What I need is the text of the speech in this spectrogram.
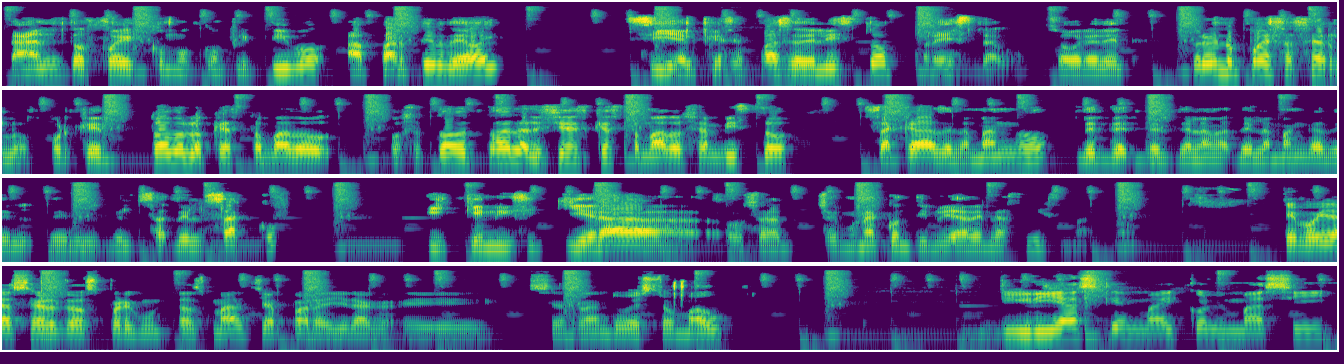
tanto fue como conflictivo, a partir de hoy sí, el que se pase de listo, presta sobre él. Pero no puedes hacerlo, porque todo lo que has tomado, o sea, todas las decisiones que has tomado se han visto sacadas de la, de, la, manga del, saco, y que ni siquiera, o sea, se una continuidad en las mismas, Te voy a hacer dos preguntas más, ya para ir eh, cerrando esto, Mau. ¿Dirías que Michael Massey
